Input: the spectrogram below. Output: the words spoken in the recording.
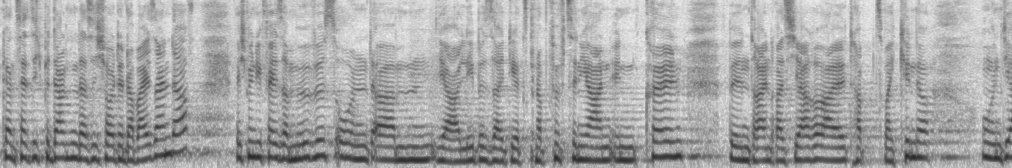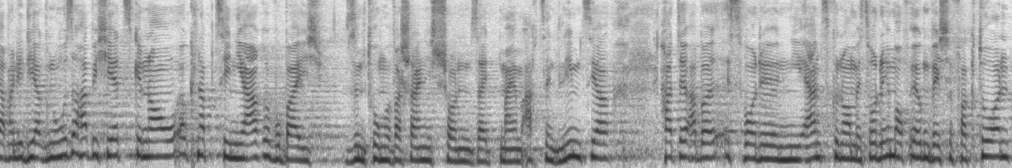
ganz herzlich bedanken, dass ich heute dabei sein darf. Ich bin die Faser Möwes und ähm, ja, lebe seit jetzt knapp 15 Jahren in Köln, bin 33 Jahre alt, habe zwei Kinder und ja, meine Diagnose habe ich jetzt genau äh, knapp zehn Jahre, wobei ich Symptome wahrscheinlich schon seit meinem 18. Lebensjahr hatte, aber es wurde nie ernst genommen. Es wurde immer auf irgendwelche Faktoren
